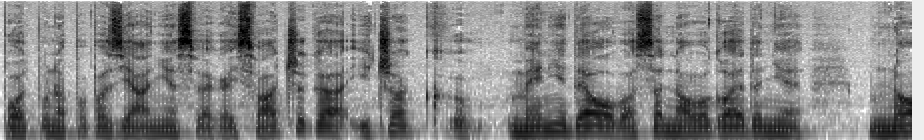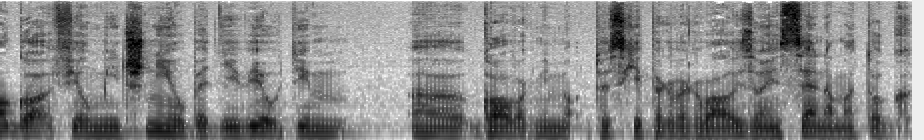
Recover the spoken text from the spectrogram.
potpuna papazjanija svega i svačega i čak meni je delovao sad na ovo gledanje mnogo filmičnije, ubedljivije u tim uh, govornim, to je hiperverbalizovanim scenama tog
